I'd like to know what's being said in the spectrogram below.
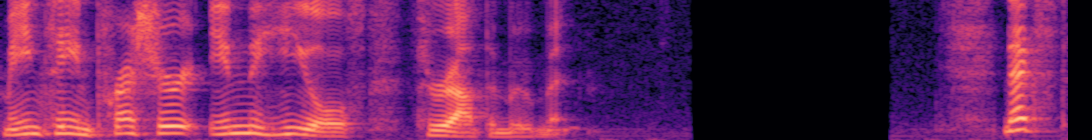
Maintain pressure in the heels throughout the movement. Next,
